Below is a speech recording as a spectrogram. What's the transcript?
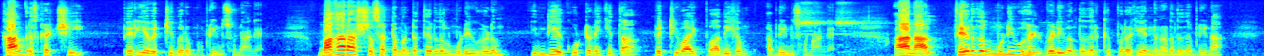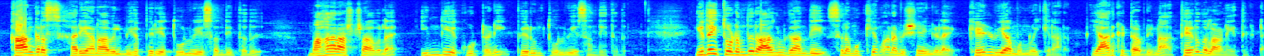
காங்கிரஸ் கட்சி பெரிய வெற்றி பெறும் அப்படின்னு சொன்னாங்க. மகாராஷ்டிர சட்டமன்ற தேர்தல் முடிவுகளும் இந்திய கூட்டணிக்கு தான் வெற்றி வாய்ப்பு அதிகம் அப்படின்னு சொன்னாங்க. ஆனால் தேர்தல் முடிவுகள் வெளிவந்ததற்கு பிறகு என்ன நடந்தது அப்படின்னா காங்கிரஸ் ஹரியானாவில் மிகப்பெரிய தோல்வியை சந்தித்தது மகாராஷ்டிராவில் இந்திய கூட்டணி பெரும் தோல்வியை சந்தித்தது. இதைத் தொடர்ந்து ராகுல் காந்தி சில முக்கியமான விஷயங்களை கேள்வியாக முன்வைக்கிறார். யார்கிட்ட அப்படின்னா தேர்தல் ஆணையத்துக்கிட்ட.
